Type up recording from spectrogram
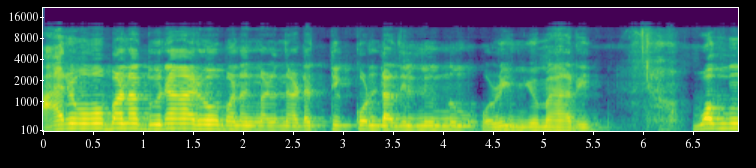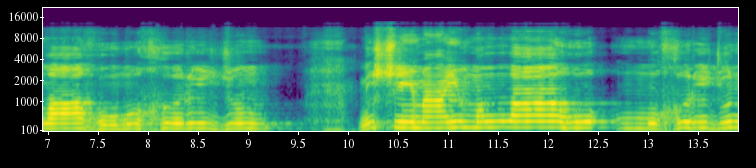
ആരോപണ ദുരാരോപണങ്ങൾ നടത്തിക്കൊണ്ട് അതിൽ നിന്നും ഒഴിഞ്ഞു മാറി. വല്ലാഹു നിശ്ചയമായും അല്ലാഹു മുഖ്റിജുൻ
